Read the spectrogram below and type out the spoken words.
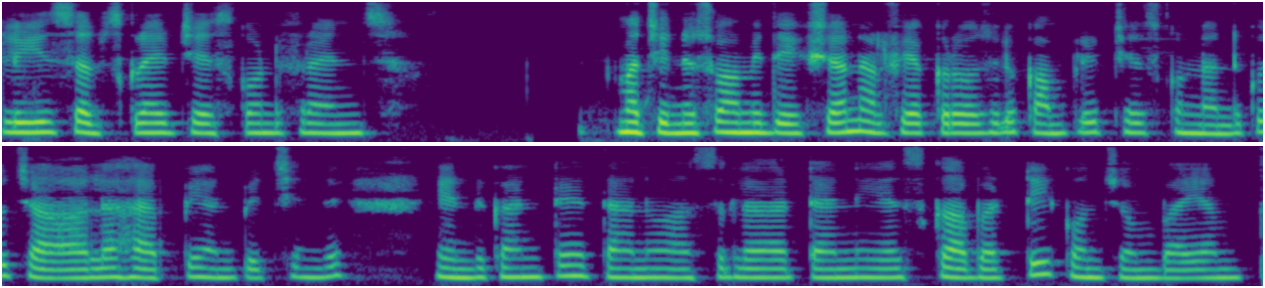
Please subscribe చేసుకోండి ఫ్రెండ్స్. మా చిన్న స్వామి దీక్ష నలభై ఒక్క రోజులు కంప్లీట్ చేసుకున్నందుకు చాలా హ్యాపీ అనిపించింది. ఎందుకంటే తను అసలు టెన్ ఇయర్స్ కాబట్టి కొంచెం భయంతో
